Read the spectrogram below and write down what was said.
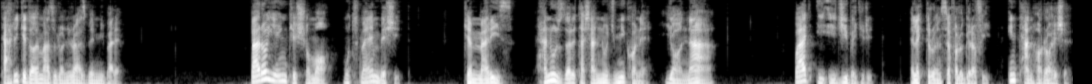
تحریک دائم عضلانی رو از بین می‌بره. برای اینکه شما مطمئن بشید که مریض هنوز داره تشنج می‌کنه یا نه باید EEG بگیرید الکتروانسفالوگرافی. این تنها راهشه.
